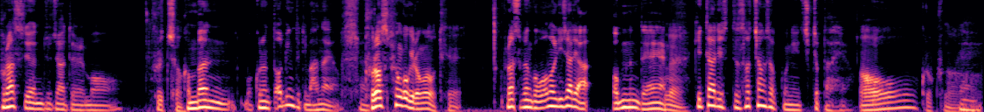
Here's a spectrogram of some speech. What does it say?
브라스 연주자들 뭐 그렇죠. 건반 뭐 그런 더빙들이 많아요. 예. 브라스 편곡 이런 건 어떻게? 브라스 밴드 오늘 이 자리에 아- 없는데 네. 기타리스트 서창석 군이 직접 다 해요. 어, 그렇구나. 네.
